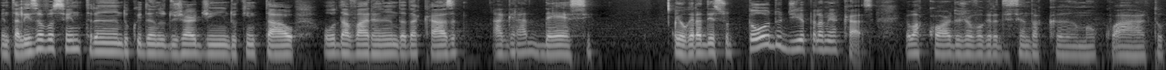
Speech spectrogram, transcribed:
Mentaliza você entrando, cuidando do jardim, do quintal ou da varanda da casa. Agradece. Eu agradeço todo dia pela minha casa. Eu acordo, já vou agradecendo a cama, o quarto,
